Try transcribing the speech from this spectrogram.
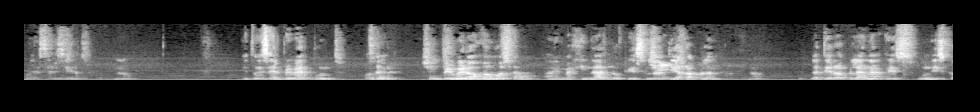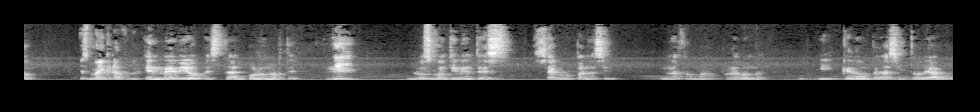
puede ser cierto, ¿no? Entonces, el primer punto. o A sea, ver, Primero vamos a, a imaginar lo que es una tierra plana. ¿no? La tierra plana es un disco, Es Minecraft, en medio está el polo norte, los continentes se agrupan así, una forma redonda, y queda un pedacito de agua.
